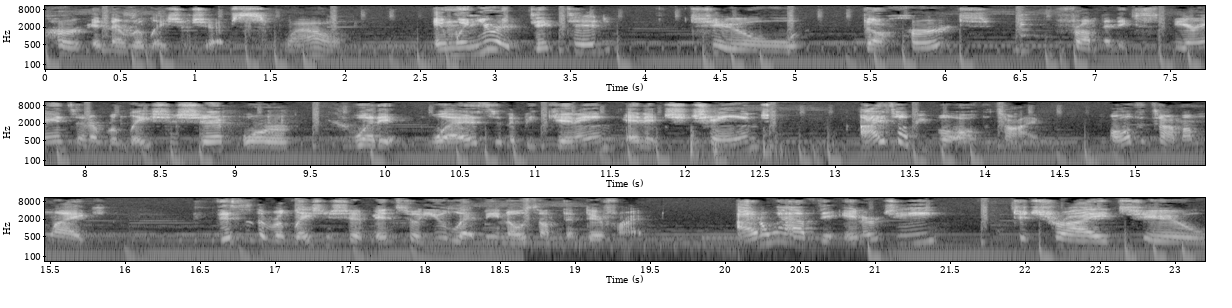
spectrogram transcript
hurt in their relationships. Wow. And when you're addicted to the hurt from an experience in a relationship or what it was in the beginning and it's changed, I tell people all the time, all the time, I'm like, this is the relationship until you let me know something different. I don't have the energy to try to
